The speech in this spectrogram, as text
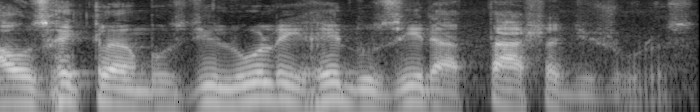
aos reclamos de Lula e reduzir a taxa de juros.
